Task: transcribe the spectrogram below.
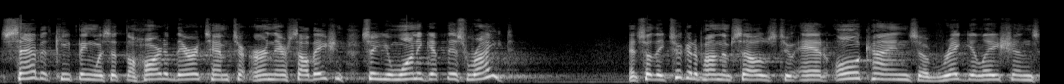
Sabbath keeping was at the heart of their attempt to earn their salvation. So you want to get this right. And so they took it upon themselves to add all kinds of regulations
